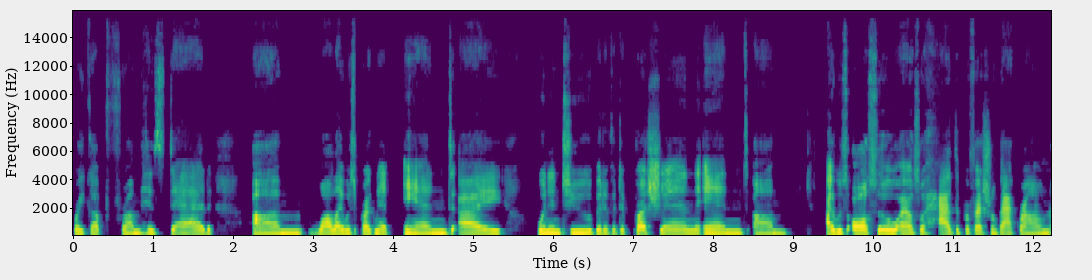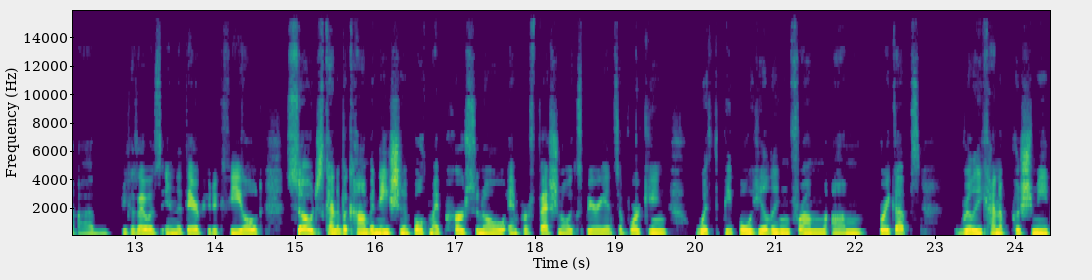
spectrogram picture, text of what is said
breakup from his dad um, while I was pregnant, and I went into a bit of a depression and um, I was also I also had the professional background um, because I was in the therapeutic field. So just kind of a combination of both my personal and professional experience of working with people healing from um, breakups really kind of pushed me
